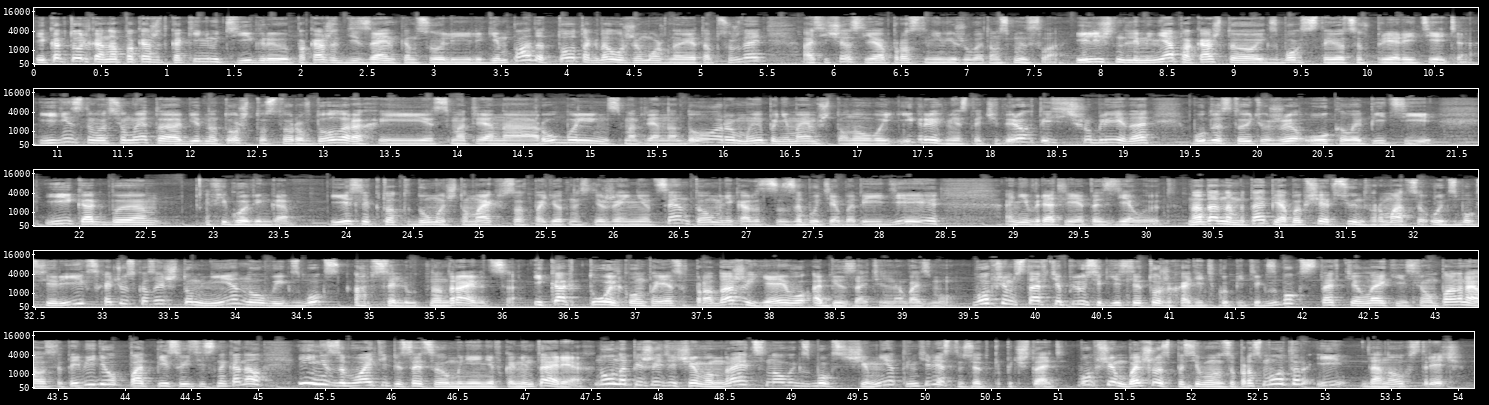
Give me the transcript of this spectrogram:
И как только она покажет какие-нибудь игры, покажет дизайн консоли или геймпада, то тогда уже можно это обсуждать, а сейчас я просто не вижу в этом смысла. И лично для меня пока что Xbox остается в приоритете. Единственное во всем это обидно то, что 100 в долларах, и смотря на рубль, смотря на доллар, мы понимаем, что новые игры вместо 4000 рублей, да, будут стоить уже около 5. И как бы фиговенько. Если кто-то думает, что Microsoft пойдет на снижение цен, то, мне кажется, забудьте об этой идее, они вряд ли это сделают. На данном этапе, обобщая всю информацию о Xbox Series X, хочу сказать, что мне новый Xbox абсолютно нравится. И как только он появится в продаже, я его обязательно возьму. В общем, ставьте плюсик, если тоже хотите купить Xbox, ставьте лайки, если вам понравилось это видео, подписывайтесь на канал и не забывайте писать свое мнение в комментариях. Ну, напишите, чем вам нравится новый Xbox, чем нет, интересно все-таки почитать. В общем, большое спасибо вам за просмотр и до новых встреч!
